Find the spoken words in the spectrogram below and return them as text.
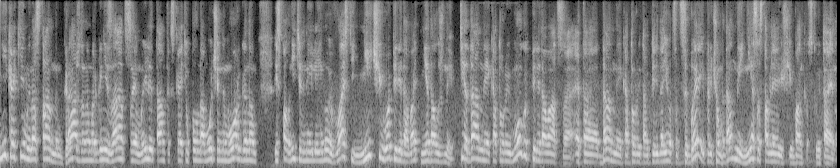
никаким иностранным гражданам, организациям или там, так сказать, уполномоченным органам исполнительной или иной власти ничего передавать не должны. Те данные, которые могут передаваться, это данные, которые там передается ЦБ, и причем данные, не составляющие банковскую тайну.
